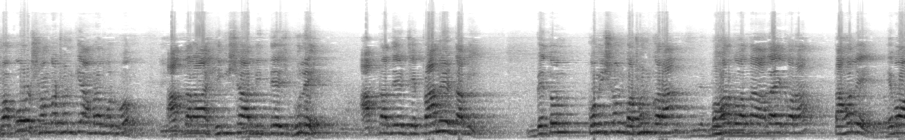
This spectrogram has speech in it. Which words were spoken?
সকল সংগঠনকে আমরা বলব আপনারা হিংসা বিদ্বেষ ভুলে আপনাদের যে প্রাণের দাবি, বেতন কমিশন গঠন করা মহর্গতা আদায় করা, তাহলে এবং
